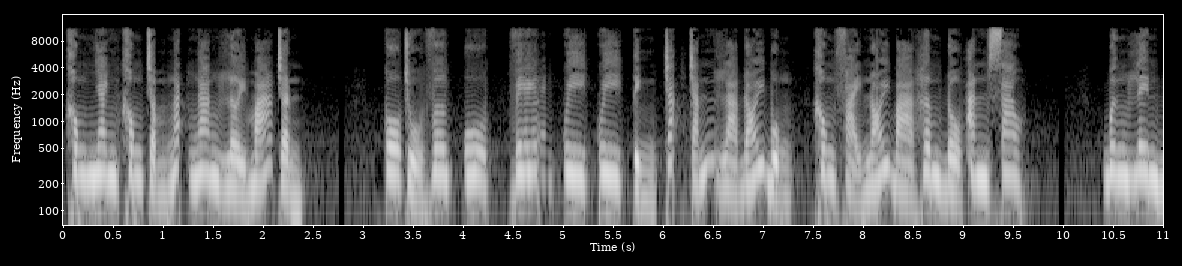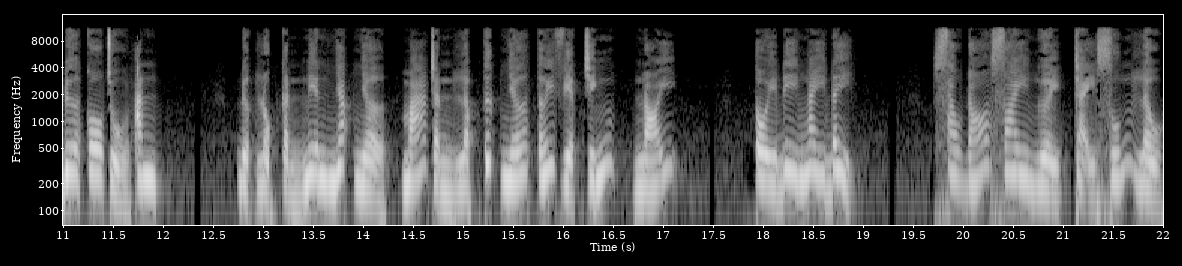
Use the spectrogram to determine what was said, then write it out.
không nhanh không chậm ngắt ngang lời má Trần. Cô chủ Vương u, v, quy quy tỉnh chắc chắn là đói bụng, không phải nói bà hâm đồ ăn sao. Bưng lên đưa cô chủ ăn. Được Lục Cẩn Niên nhắc nhở, má Trần lập tức nhớ tới việc chính, nói. Tôi đi ngay đây. Sau đó xoay người chạy xuống lầu.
